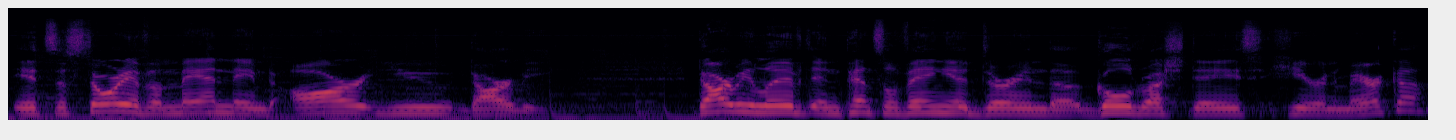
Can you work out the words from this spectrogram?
It's a story of a man named R.U. Darby. Darby lived in Pennsylvania during the gold rush days here in America,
